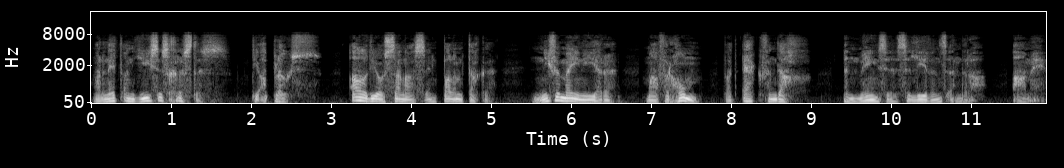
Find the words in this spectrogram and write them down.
maar net aan Jesus Christus, die applous. Al die hosannas en palmtakke, nie vir my nie, Here, maar vir hom wat ek vandag in mense se lewens indra. Amen.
